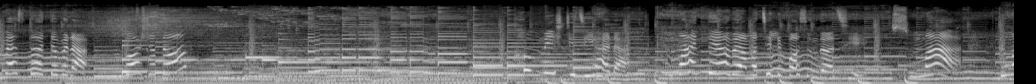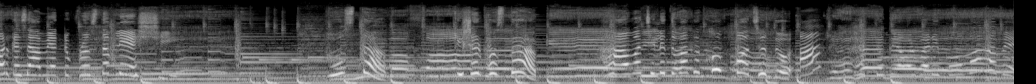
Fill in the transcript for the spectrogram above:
অত ব্যস্ত হতে হবে না। বসো তো। খুব মিষ্টি চেহারা। মানতে হবে আমার ছেলে পছন্দ আছে। মা, তোমার কাছে আমি একটা প্রস্তাব নিয়ে এসেছি। প্রস্তাব? কিসের প্রস্তাব? হ্যাঁ আমার ছেলে তোমাকে খুব পছন্দ। আ? তুমি আমার বাড়ি বৌমা হবে।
